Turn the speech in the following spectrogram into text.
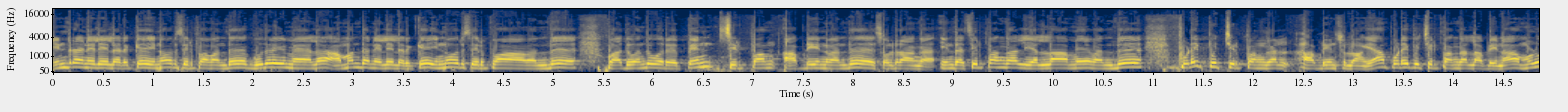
நின்ற நிலையில் இருக்குது இன்னொரு சிற்பம் வந்து குதிரை மேலே அமர்ந்த நிலையில் இருக்குது இன்னொரு சிற்பம் வந்து அது வந்து ஒரு பெண் சிற்பம் அப்படின்னு வந்து சொல்கிறாங்க இந்த சிற்பங்கள் எல்லாமே வந்து புடைப்பு சிற்பங்கள் அப்படின்னு சொல்லுவாங்க. ஏன் புடைப்பு சிற்பங்கள் அப்படின்னா முழு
